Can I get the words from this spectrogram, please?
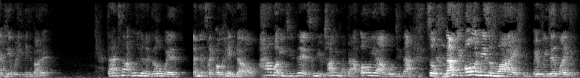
idea. What do you think about it? That's not really gonna go with, and it's like, okay, no. How about you do this? Because you were talking about that. Oh yeah, we'll do that. So that's the only reason why, if we did like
